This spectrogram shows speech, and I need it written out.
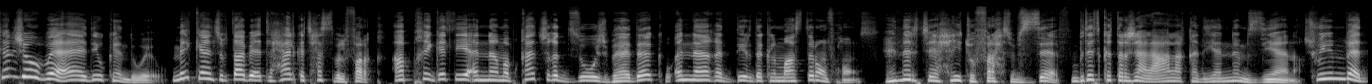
كنجاوبها عادي وكندويو mais كانت بطبيعة الحال كتحس بالفرق. ابخي قالت لي انها ما بقاتش غتزوج بهذاك وانها غدير داك الماستر en France هنا ارتاحيت وفرحت بزاف. بدات كترجع العلاقة ديالنا مزيانة. شوية من بعد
